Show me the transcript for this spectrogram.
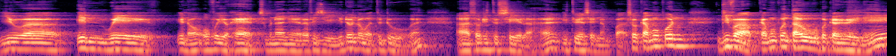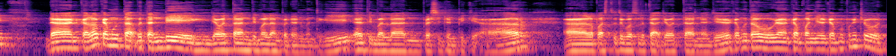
You are in way, you know, over your head sebenarnya Rafizi. You don't know what to do. Eh? Uh, sorry to say lah, eh? itu yang saya nampak. So kamu pun give up, kamu pun tahu perkara ini. Dan kalau kamu tak bertanding jawatan timbalan Perdana Menteri, eh, timbalan Presiden PKR, uh, lepas tu terus letak jawatan aja, kamu tahu orang akan panggil kamu pengecut.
